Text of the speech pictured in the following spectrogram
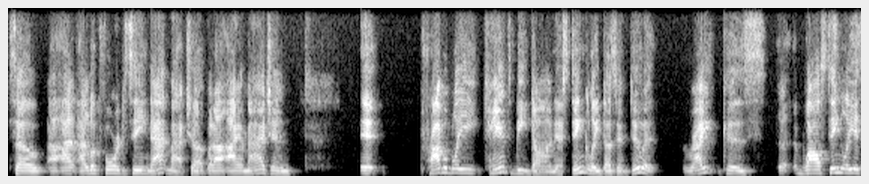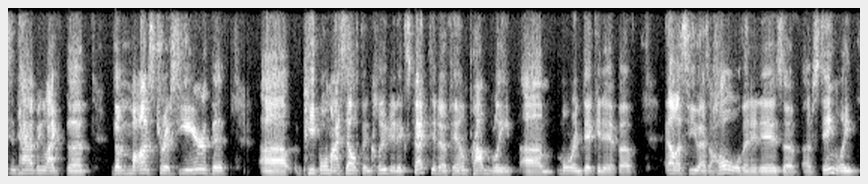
So I, I look forward to seeing that matchup, but I, I imagine it probably can't be done if Stingley doesn't do it, right? Because uh, while Stingley isn't having like the the monstrous year that uh, people, myself included, expected of him, probably um, more indicative of LSU as a whole than it is of, of Stingley.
